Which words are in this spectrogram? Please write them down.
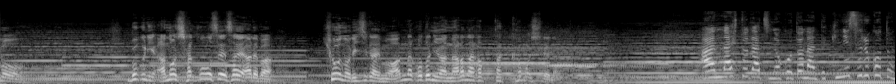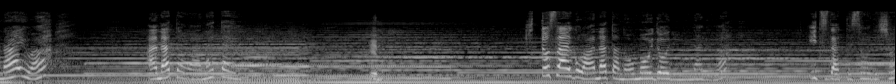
も僕にあの社交性さえあれば今日の理事会もあんなことにはならなかったかもしれない。あんな人たちのことなんて気にすることないわ。あなたはあなたよ。エマきっと最後はあなたの思い通りになるわ。いつだってそうでしょ。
